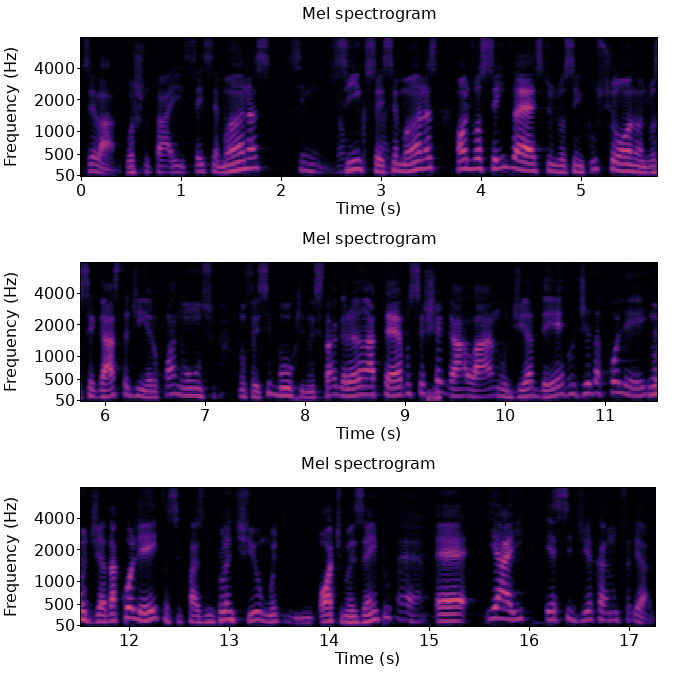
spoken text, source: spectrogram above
sei lá, vou chutar aí seis semanas, Sim. cinco, seis aí. semanas, onde você investe, onde você impulsiona, onde você gasta dinheiro com anúncio no Facebook, no Instagram, até você chegar lá no dia D, No dia da colheita. no dia da colheita, você faz um plantio, muito ótimo exemplo, É, é, e aí esse dia caiu num feriado.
